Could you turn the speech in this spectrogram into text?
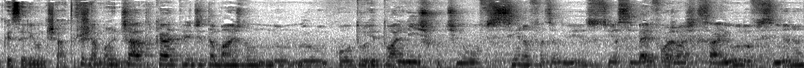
O que seria um teatro Seria um xamânico? teatro que acredita mais no, no, no encontro ritualístico. Tinha uma oficina fazendo isso, tinha a Sibeli Forjós que saiu da oficina.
